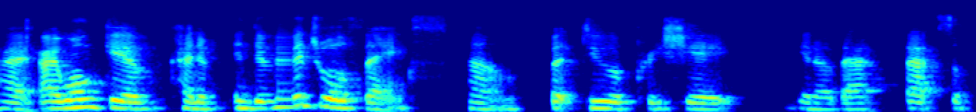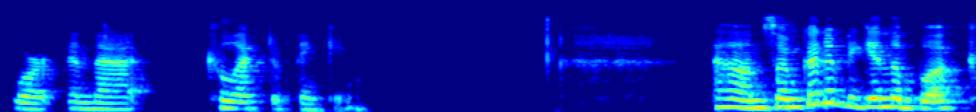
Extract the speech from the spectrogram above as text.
I, I, won't give kind of individual thanks, but do appreciate, you know, that, that support and that collective thinking. Um, so I'm going to begin the book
